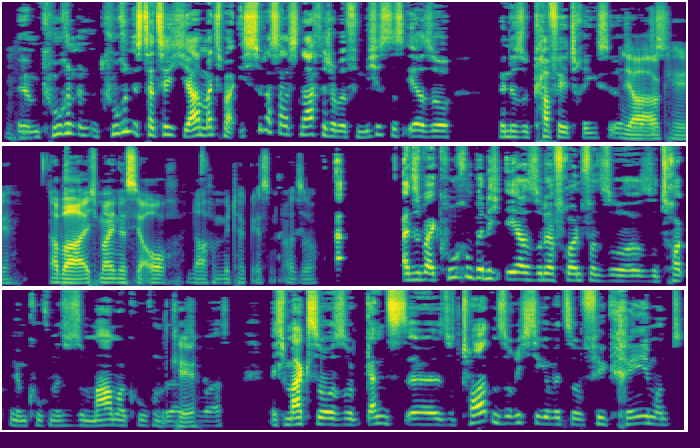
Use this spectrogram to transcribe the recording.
Mhm. Ähm, Kuchen, Kuchen ist tatsächlich, ja, manchmal isst du das als Nachtisch, aber für mich ist das eher so, wenn du so Kaffee trinkst oder Ja, sowas. okay. Aber ich meine es ja auch nach dem Mittagessen, also. Also bei Kuchen bin ich eher so der Freund von so, so trockenem Kuchen, also so Marmorkuchen okay. oder sowas. Ich mag so, so ganz, äh, so Torten, so richtige mit so viel Creme und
